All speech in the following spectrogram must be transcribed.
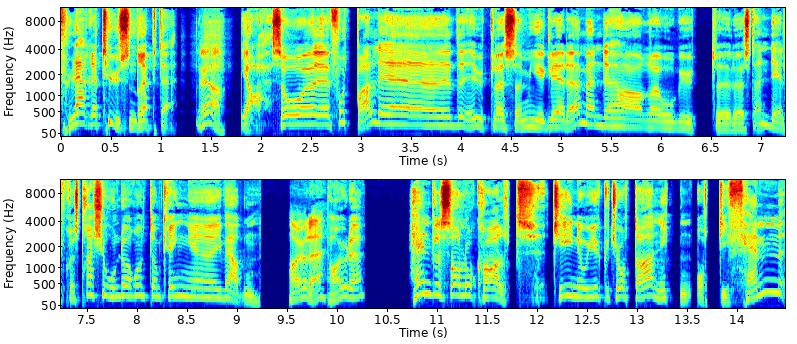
Flere tusen drepte. Ja. Ja, så eh, fotball det, det utløser mye glede, men det har òg utløst en del frustrasjon da rundt omkring eh, i verden. Har jo det. Har jo det. Hendelser lokalt. Kino i uke 28, 1985.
